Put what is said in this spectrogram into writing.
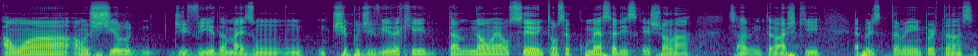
a, uma, a um estilo de vida, mas um, um, um tipo de vida que não é o seu. Então você começa ali a se questionar, sabe? Então eu acho que é por isso que também a importância.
